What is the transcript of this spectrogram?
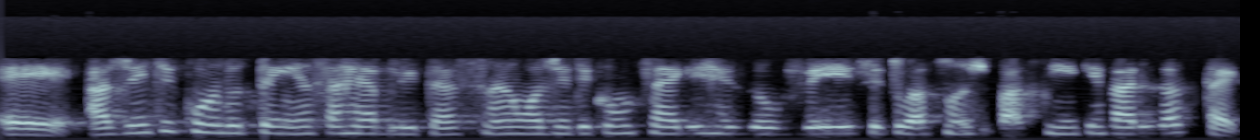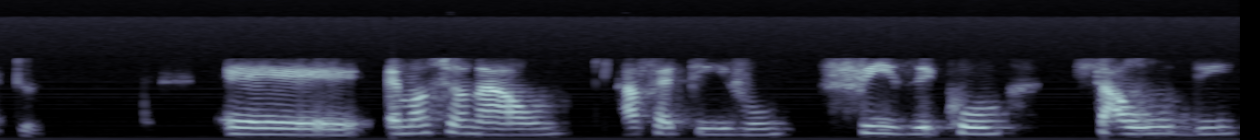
É, a gente, quando tem essa reabilitação, a gente consegue resolver situações do paciente em vários aspectos: é, emocional, afetivo, físico, saúde,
